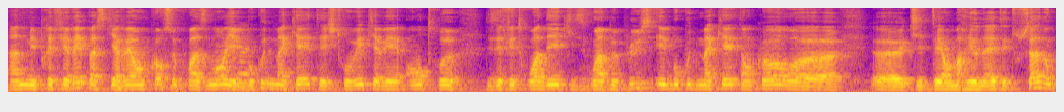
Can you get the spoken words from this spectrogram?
un de mes préférés parce qu'il y avait encore ce croisement, il y avait Ouais. beaucoup de maquettes et je trouvais qu'il y avait entre des effets 3D qui se voient un peu plus et beaucoup de maquettes encore euh, euh, qui étaient en marionnette et tout ça. Donc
